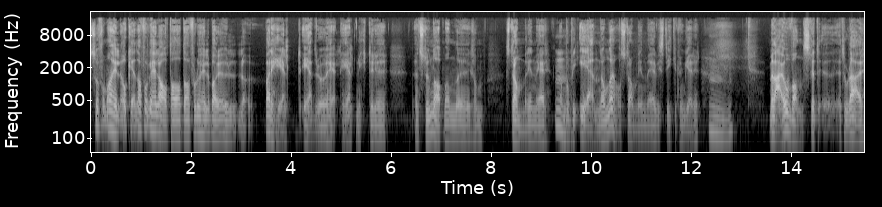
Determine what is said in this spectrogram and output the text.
så får man heller OK, da får vi heller avtale at da får du heller bare være helt edru og helt, helt nykter en stund. da, At man eh, liksom strammer inn mer. Mm. Man må bli enige om det og stramme inn mer hvis det ikke fungerer. Mm. Men det er jo vanskelig Jeg tror det er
